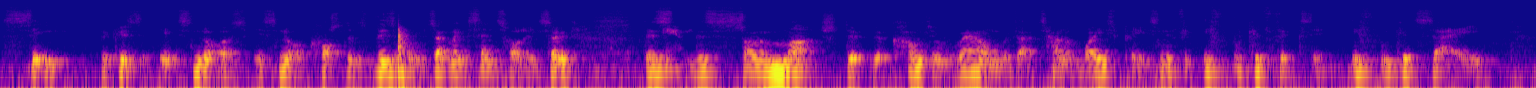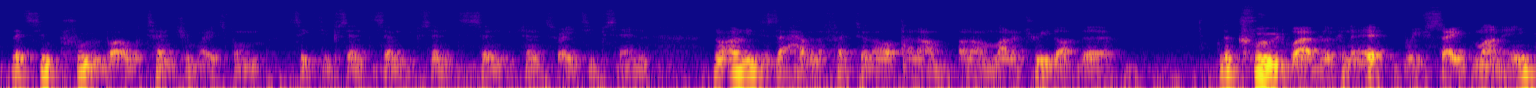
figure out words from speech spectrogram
see because it's not a, it's not a cost that's visible. Does that make sense, Holly? So there's yeah. there's so much that, that comes around with that talent waste piece, and if if we could fix it, if we could say, let's improve our retention rates from 60% to 70% to 70% to 80%, not only does that have an effect on our on our, on our monetary, like the the crude way of looking at it, we've saved money,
